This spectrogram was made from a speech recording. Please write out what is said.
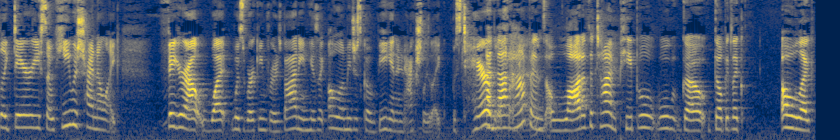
like dairy. So he was trying to like figure out what was working for his body and he's like oh let me just go vegan and actually like was terrible And that for him. happens a lot of the time. People will go, they'll be like, oh, like,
